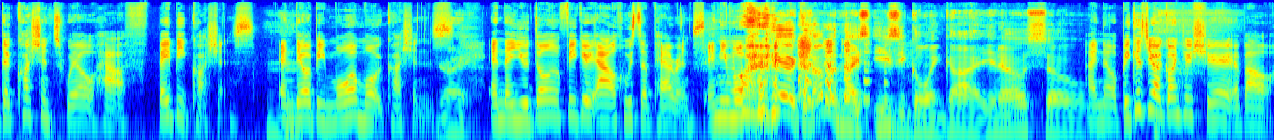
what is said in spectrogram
The questions will have baby questions, Mhm. and there will be more and more questions. Right. And then you don't figure out who's the parents anymore. yeah, because I'm a nice, easygoing guy, you know. So I know because you are going to share about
